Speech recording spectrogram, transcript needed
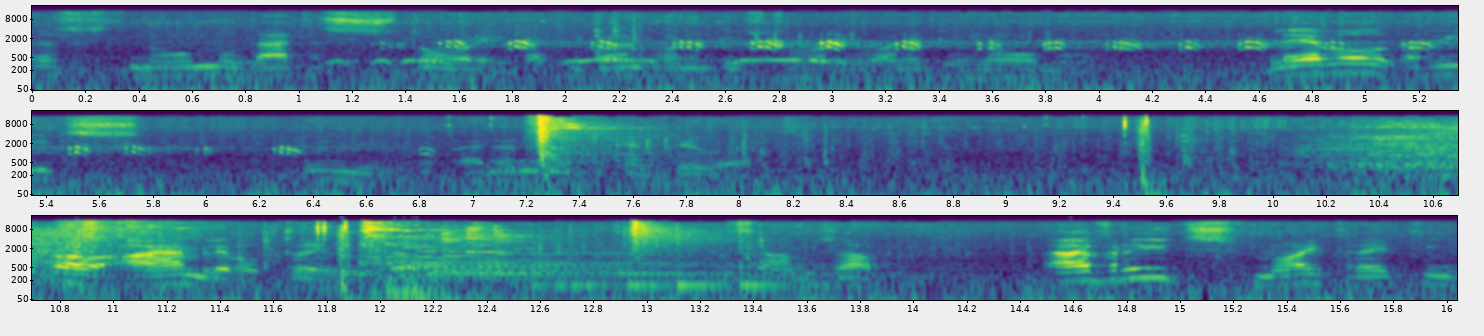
This is normal, that is story, but we don't want to do story, we want to do normal. Level reach... Hmm, I don't know if we can do it. Well, I am level 20, so thumbs up. Average might rating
